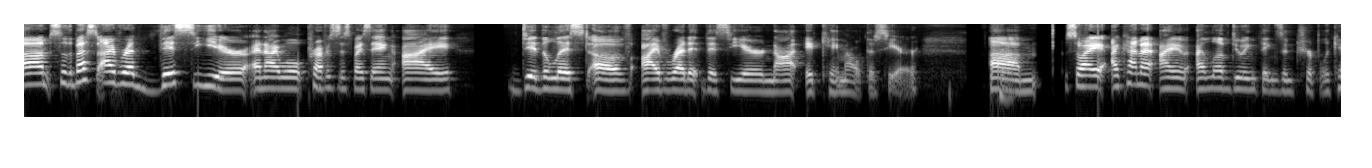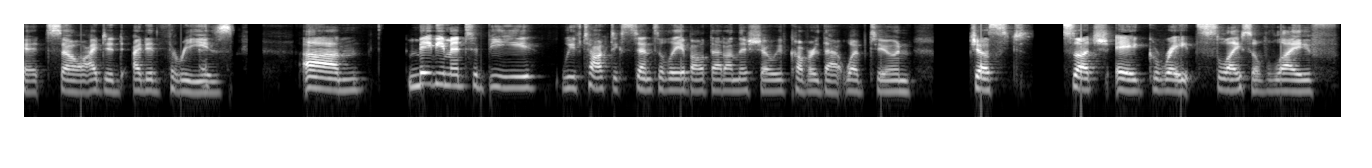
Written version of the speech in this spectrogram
Um, so the best I've read this year, and I will preface this by saying I did the list of I've read it this year, not it came out this year. Um so I I kind of I I love doing things in triplicate. So I did I did threes. Um maybe meant to be we've talked extensively about that on this show. We've covered that webtoon. Just such a great slice of life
